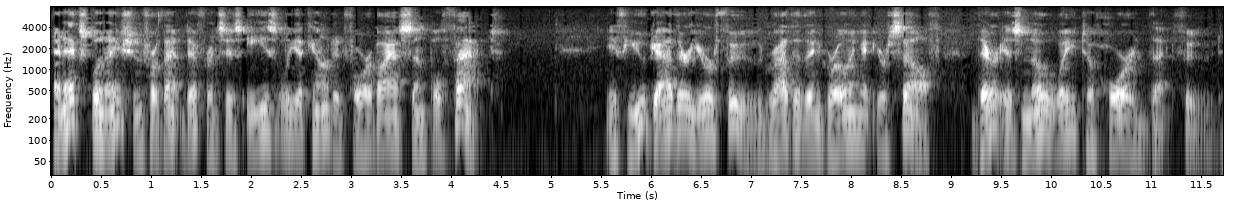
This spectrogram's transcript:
An explanation for that difference is easily accounted for by a simple fact. If you gather your food rather than growing it yourself, there is no way to hoard that food.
